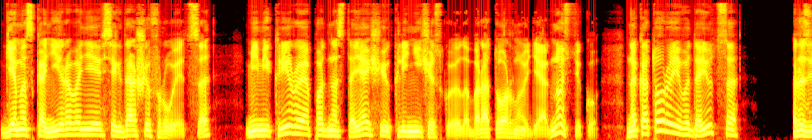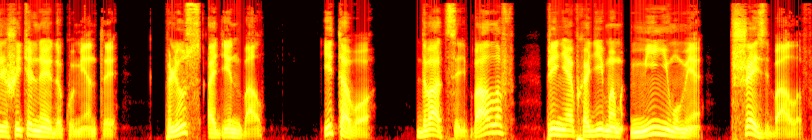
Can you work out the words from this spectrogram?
Гемосканирование всегда шифруется, мимикрируя под настоящую клиническую лабораторную диагностику, на которые выдаются разрешительные документы. Плюс один балл. Итого 20 баллов при необходимом минимуме в 6 баллов.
